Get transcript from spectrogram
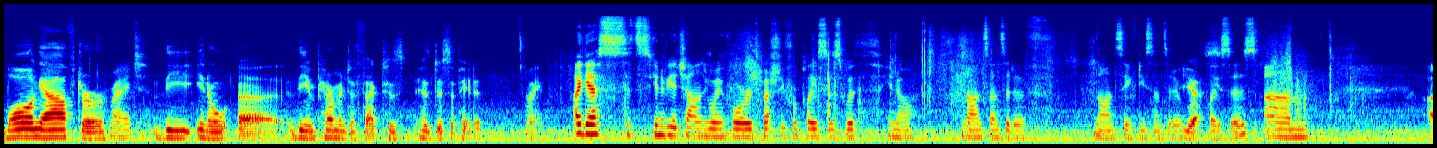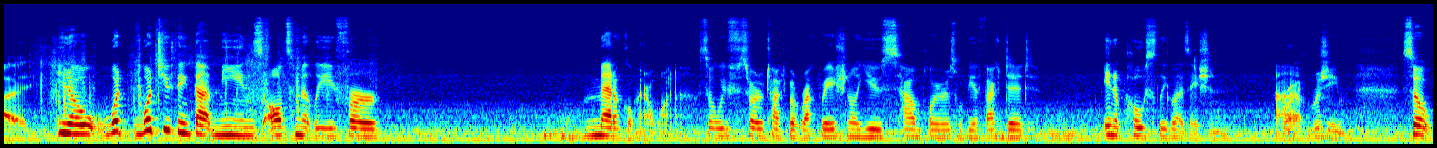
long after Right. the, you know, uh, the impairment effect has, has dissipated. Right. I guess it's going to be a challenge going forward, especially for places with, you know, non-sensitive, non-safety sensitive Yes. workplaces. Um, uh, you know, what what do you think that means ultimately for medical marijuana? So we've sort of talked about recreational use, how employers will be affected in a post-legalization uh, Right. regime. So,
